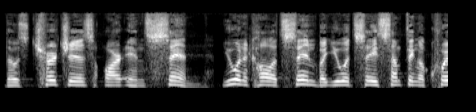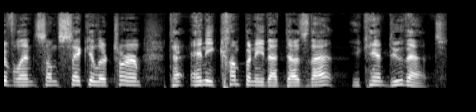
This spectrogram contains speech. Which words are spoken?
Those churches are in sin. You wouldn't call it sin, but you would say something equivalent, some secular term, to any company that does that. You can't do that.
